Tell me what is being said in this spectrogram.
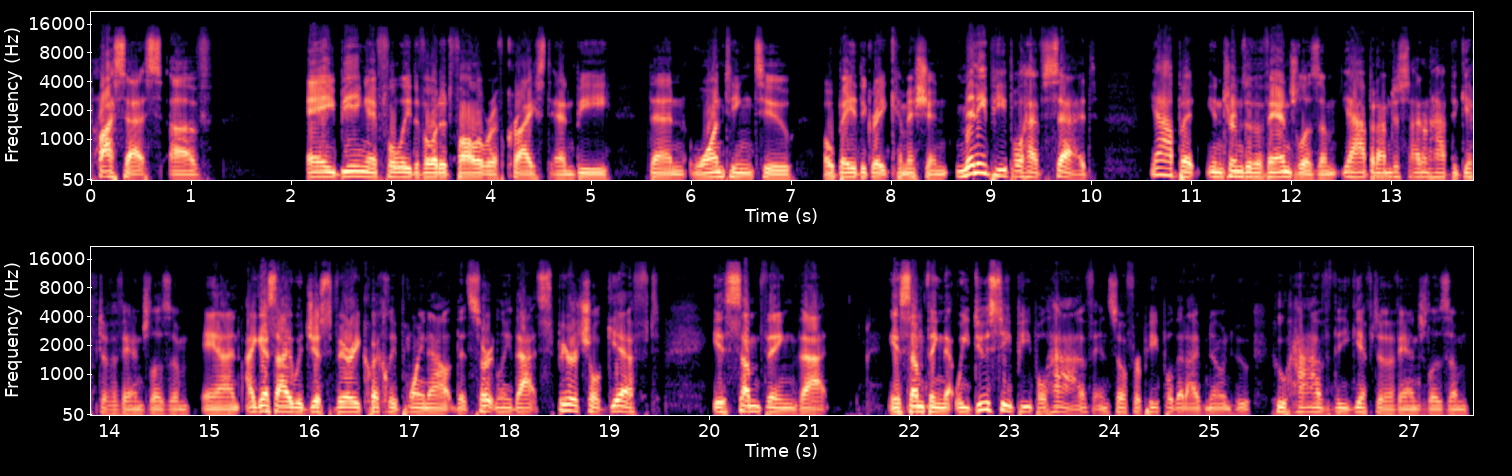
process of a being a fully devoted follower of Christ and b then wanting to obey the great commission many people have said yeah but in terms of evangelism yeah but i'm just i don't have the gift of evangelism. And i guess i would just very quickly point out that certainly that spiritual gift is something that is something that we do see people have and so for people that I've known who who have the gift of evangelism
